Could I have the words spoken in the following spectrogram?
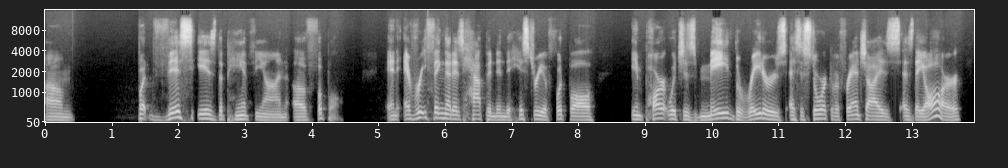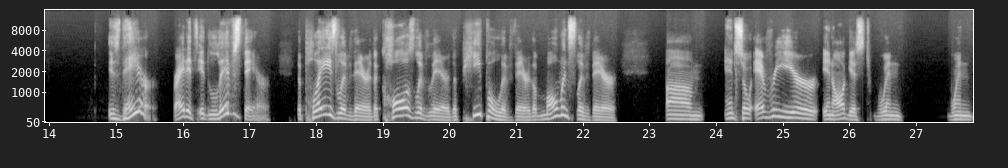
um, but this is the pantheon of football, and everything that has happened in the history of football. In part, which has made the Raiders as historic of a franchise as they are, is there, right? It's it lives there. The plays live there, the calls live there, the people live there, the moments live there. Um, and so every year in August, when when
